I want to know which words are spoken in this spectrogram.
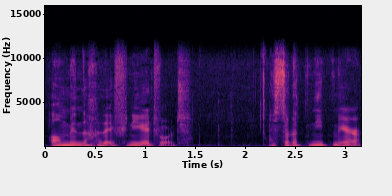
al minder gedefinieerd wordt. Dus dat het niet meer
